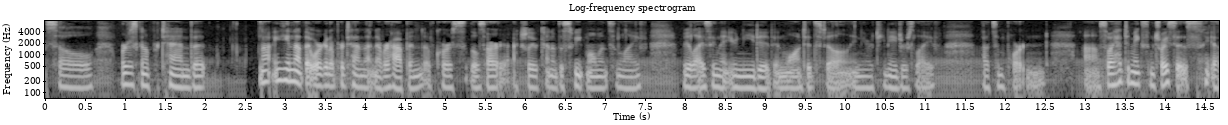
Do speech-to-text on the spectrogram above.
So we're just going to pretend that not not that we're going to pretend that never happened. Of course, those are actually kind of the sweet moments in life, realizing that you're needed and wanted still in your teenager's life. That's important. Uh, so I had to make some choices yeah,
